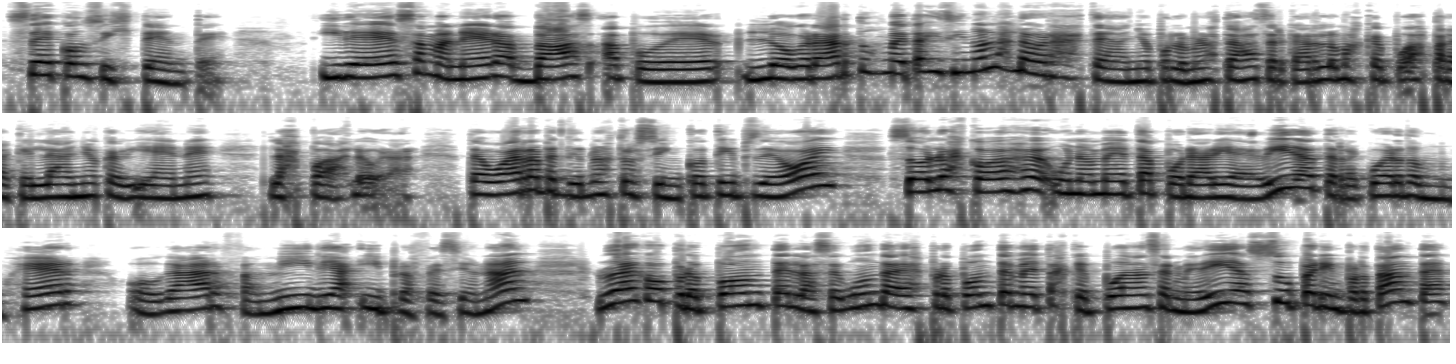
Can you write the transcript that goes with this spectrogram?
Sé consistente. Y de esa manera vas a poder lograr tus metas y si no las logras este año, por lo menos te vas a acercar lo más que puedas para que el año que viene las puedas lograr. Te voy a repetir nuestros cinco tips de hoy. Solo escoge una meta por área de vida. Te recuerdo mujer, hogar, familia y profesional. Luego proponte, la segunda es proponte metas que puedan ser medidas, súper importante.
